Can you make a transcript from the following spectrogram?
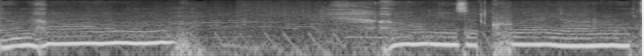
and home home is a cry out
